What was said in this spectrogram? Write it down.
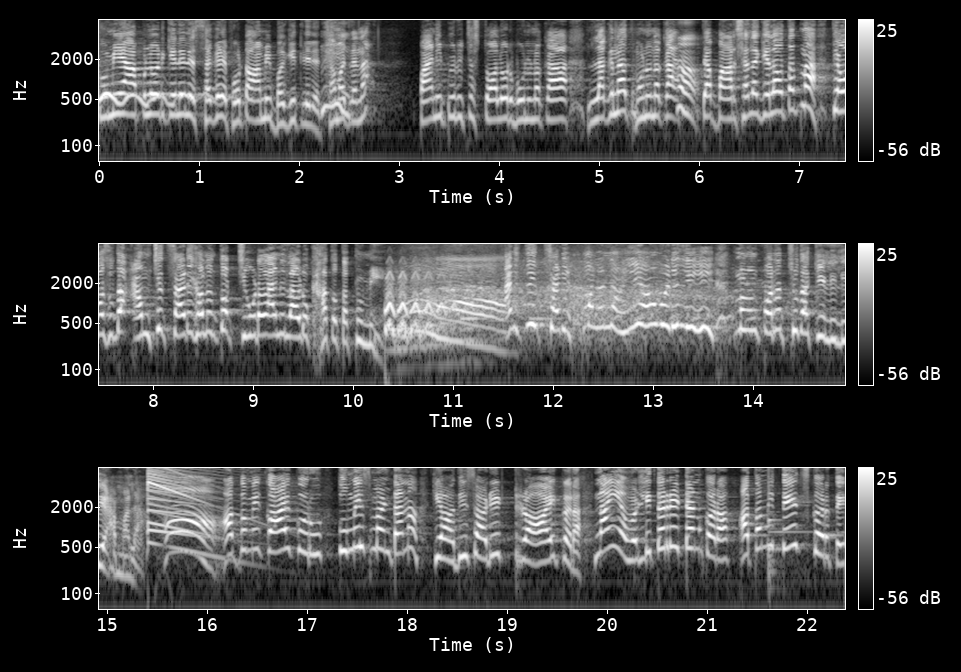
तुम्ही अपलोड केलेले सगळे फोटो आम्ही बघितलेले आहेत. समजलं ना? पाणीपुरीच्या स्टॉलवर बोलू नका लग्नात म्हणू नका. हं. त्या बारशाला गेला होतात ना तेव्हा सुद्धा आमचीच साडी घालून तो चिवडा आणि लाडू खात होता तुम्ही. आणि तीच साडी मला नाही आवडली म्हणून परत सुद्धा केलेली आहे आम्हाला. आता मी काय करू? तुम्हीच म्हणता ना की आधी साडी ट्राय करा. नाही आवडली तर रिटर्न करा. आता मी तेच करते.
